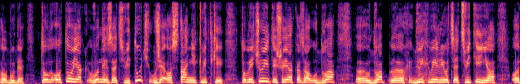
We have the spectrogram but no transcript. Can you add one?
буде. То ото, як вони зацвітуть, вже останні квітки, то ви чуєте, що я казав, у два, е, у два, е, дві хвилі оце цвітіння о,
